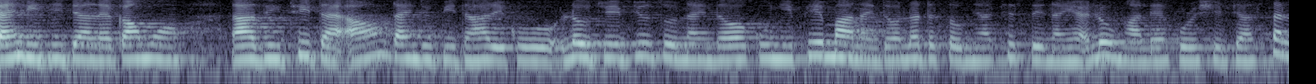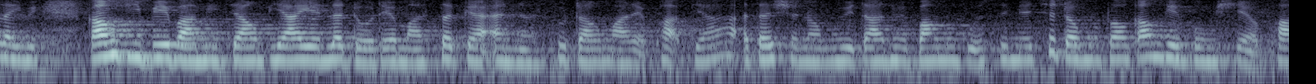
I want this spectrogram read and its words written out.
တိုင်းပြည်ကြီးပြန်လဲကောင်းမွန်လာသည်ထိတိုင်အောင်တိုင်းသူပြည်သားတွေကိုအလုတ်ကျွေးပြုစုနိုင်သောကုညီဖေးမနိုင်သောလက်တစုံများဖြစ်စေနိုင်ရအလို့ငါလဲကိုရရှင်ပြဆက်လိုက်၍ကောင်းချီးပေးပါမိကြောင်းဘုရားရဲ့လက်တော်ထဲမှာစက္ကန့်အနံဆုတောင်းပါတယ်ဖဗျာအသက်ရှင်တော်မူ၏သားသမီးပေါင်းတို့ကိုအစဉ်မြဲချစ်တော်မူသောကောင်းကင်ဘုံရှင်ဖ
